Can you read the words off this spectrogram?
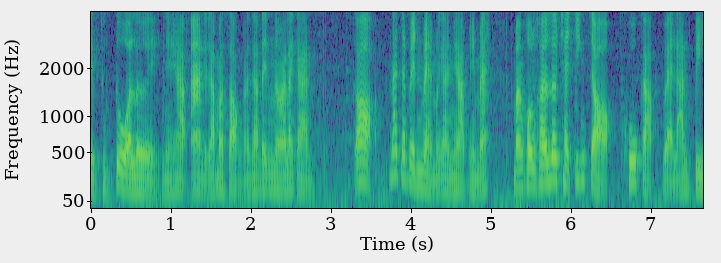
10 ทุกตัวเลยนะครับ อ่าเดี๋ยวเรามาส่องกันสักเล็กน้อยแล้วกัน ก็น่าจะเป็นแหวนเหมือนกันครับ เห็นไหมบางคนเขาเลือกใช้จิ้งจอกคู่กับแหวนล้านปี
